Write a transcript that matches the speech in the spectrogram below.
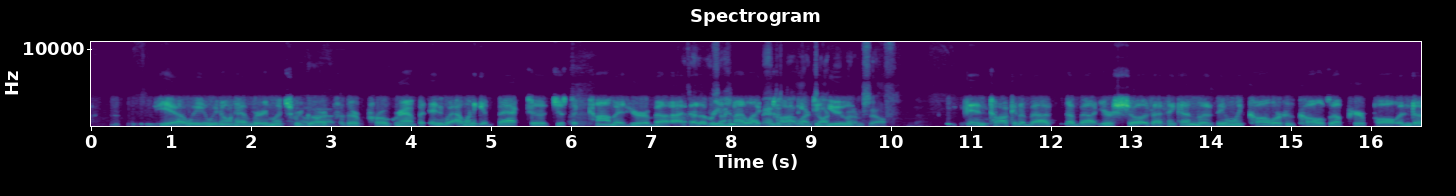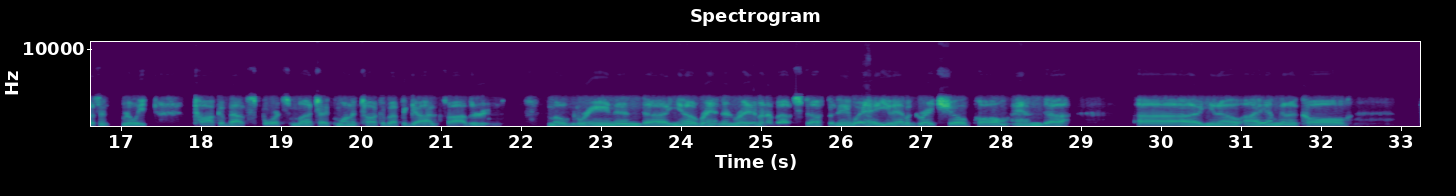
Yeah, we, we don't have very much regard for their program. But anyway, I want to get back to just a comment here about Okay. the reason I like Man does talking like to talking you about himself. And talking about about your shows. I think I'm the only caller who calls up here, Paul, and doesn't really talk about sports much. I want to talk about The Godfather and Moe Greene and uh, you know ranting and raving about stuff. But anyway, hey, you have a great show, Paul, and uh, uh, you know I am going to call.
